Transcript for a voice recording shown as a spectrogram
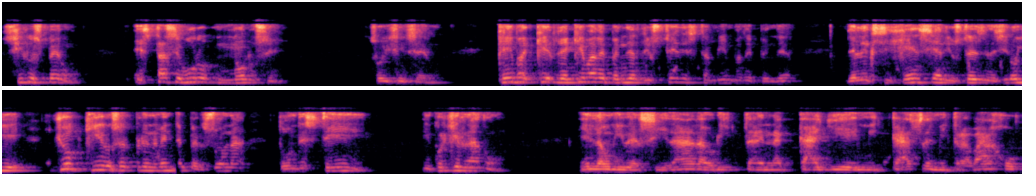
sí lo espero. ¿Está seguro? No lo sé, soy sincero. ¿De qué va a depender? De ustedes también va a depender. De la exigencia de ustedes de decir, oye, yo quiero ser plenamente persona donde esté, en cualquier lado. En la universidad ahorita, en la calle, en mi casa, en mi trabajo,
